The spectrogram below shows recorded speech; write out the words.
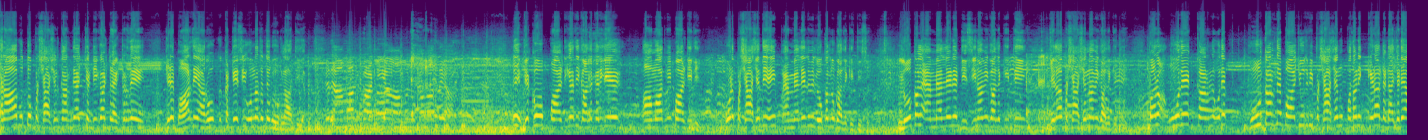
ਖਰਾਬ ਉਤੋਂ ਪ੍ਰਸ਼ਾਸਨ ਕਰਦੇ ਆ, ਚੰਡੀਗੜ੍ਹ ਡਾਇਰੈਕਟਰ ਨੇ ਜਿਹੜੇ ਬਾਹਰ ਦੇ ਆਰੋਕ ਕੱਟੇ ਸੀ ਉਹਨਾਂ ਦੇ ਉੱਤੇ ਰੋਕ ਲਾਤੀ ਆ। ਇਹ ਤੇ ਆਮ ਆਦਮੀ ਪਾਰਟੀ ਆ ਆਮ ਲੋਕਾਂ ਵਾਸਤੇ ਆ। ਨਹੀਂ ਵੇਖੋ ਪਾਰਟੀਆਂ ਦੀ ਗੱਲ ਕਰੀਏ ਆਮ ਆਦਮੀ ਪਾਰਟੀ ਦੀ। ਹੁਣ ਪ੍ਰਸ਼ਾਸਨ ਦੀ ਅਸੀਂ ਐਮਐਲਏ ਨੇ ਵੀ ਲੋਕਲ ਨੂੰ ਗੱਲ ਕੀਤੀ ਸੀ। ਲੋਕਲ ਐਮਐਲਏ ਨੇ ਡੀਸੀ ਨਾਲ ਵੀ ਗੱਲ ਕੀਤੀ ਜ਼ਿਲ੍ਹਾ ਪ੍ਰਸ਼ਾਸਨ ਨਾਲ ਵੀ ਗੱਲ ਕੀਤੀ। ਪਰ ਉਹਦੇ ਕਾਰਨ ਉਹਦੇ ਫੋਨ ਕਰਨ ਦੇ ਬਾਵਜੂਦ ਵੀ ਪ੍ਰਸ਼ਾਸਨ ਨੂੰ ਪਤਾ ਨਹੀਂ ਕਿਹੜਾ ਡੱਡਾ ਚੜਿਆ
